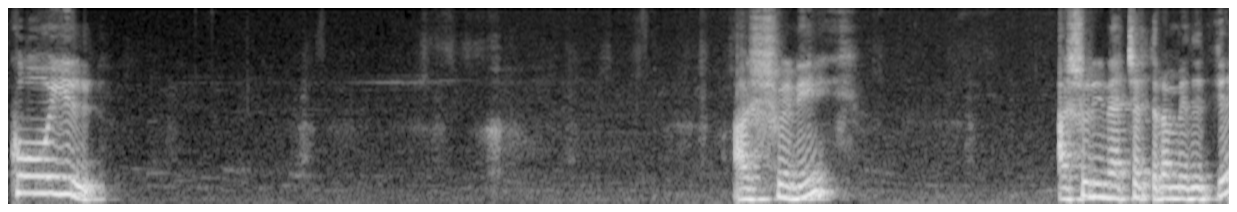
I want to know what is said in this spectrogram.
கோயில். அஸ்வினி அஸ்வினி நட்சத்திரம் இதுக்கு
